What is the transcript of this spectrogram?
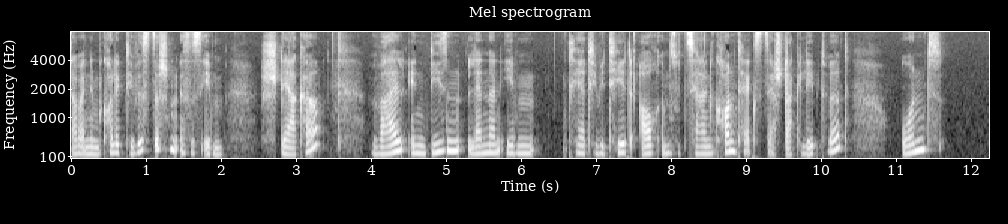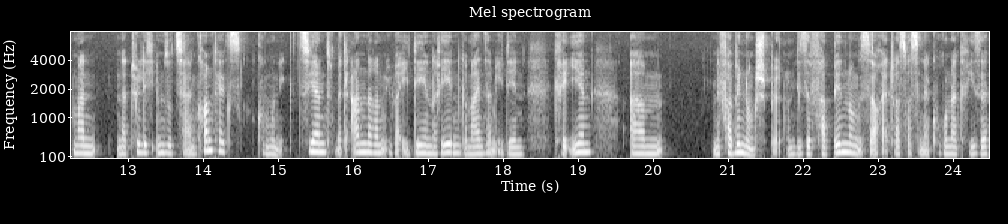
Aber in dem kollektivistischen ist es eben stärker, weil in diesen Ländern eben Kreativität auch im sozialen Kontext sehr stark gelebt wird und man natürlich im sozialen Kontext kommunizierend mit anderen über Ideen reden, gemeinsam Ideen kreieren, ähm, eine Verbindung spürt. Und diese Verbindung ist ja auch etwas, was in der Corona-Krise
